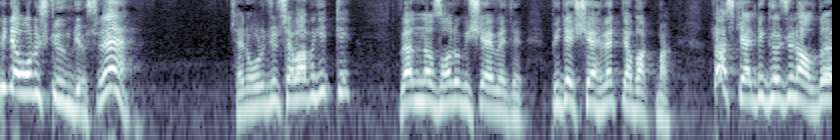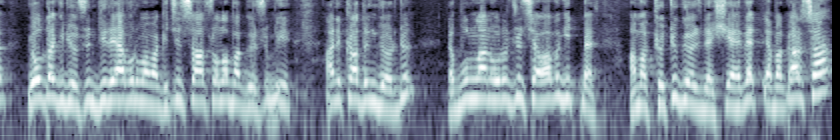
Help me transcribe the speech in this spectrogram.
Bir de oruçluyum diyorsun he. Sen orucun sevabı gitti. Ve nazaru bir şehvetin. Bir de şehvetle bakmak. Rast geldi gözün aldı. Yolda gidiyorsun direğe vurmamak için sağa sola bakıyorsun. Bir hani kadın gördün. E bundan orucun sevabı gitmez. Ama kötü gözle şehvetle bakarsa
